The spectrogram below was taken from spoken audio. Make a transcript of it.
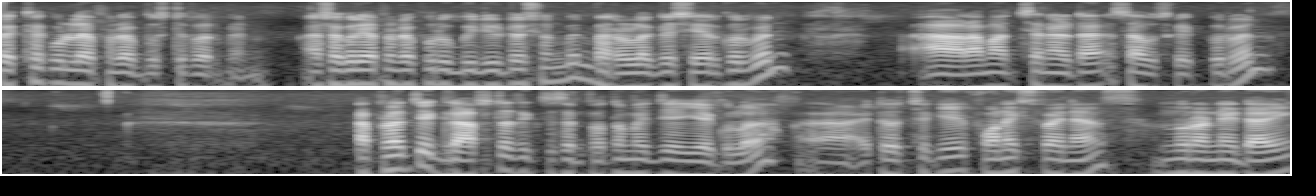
ব্যাখ্যা করলে আপনারা বুঝতে পারবেন। আশা করি আপনারা পুরো ভিডিওটা শুনবেন, ভালো লাগলে শেয়ার করবেন, আর আমার চ্যানেলটা সাবস্ক্রাইব করবেন। আপনারা যে গ্রাফসটা দেখতেছেন, প্রথমে যে ইয়েগুলো এটা হচ্ছে কি Phoenix finance Nurani dyeing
